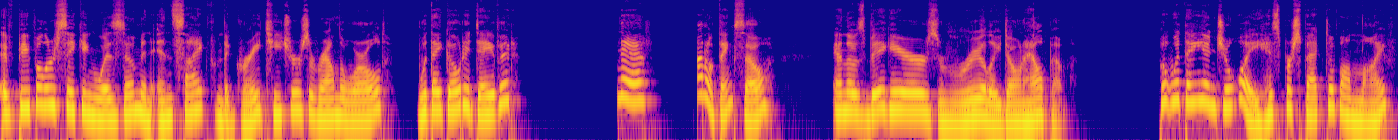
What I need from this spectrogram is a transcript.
If people are seeking wisdom and insight from the great teachers around the world, would they go to David? Nah, I don't think so. And those big ears really don't help him. But would they enjoy his perspective on life,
